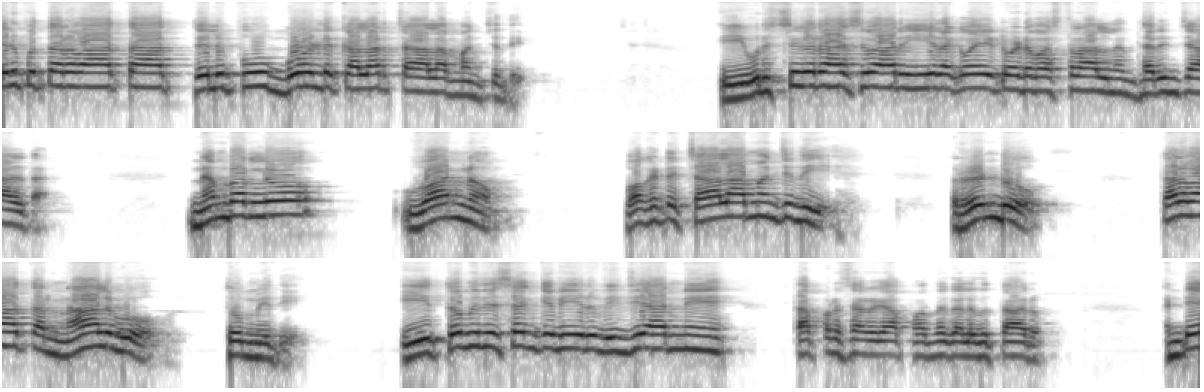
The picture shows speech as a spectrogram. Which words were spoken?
ఎరుపు తర్వాత తెలుపు గోల్డ్ కలర్ చాలా మంచిది. ఈ వృశ్చిక రాశి వారు ఈ రకమైనటువంటి వస్త్రాలను ధరించాలట. నెంబర్లు వన్. ఒకటి చాలా మంచిది. రెండు. తర్వాత నాలుగు. తొమ్మిది. ఈ తొమ్మిది సంఖ్య వీరు విజయాన్ని తప్పనిసరిగా పొందగలుగుతారు. అంటే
